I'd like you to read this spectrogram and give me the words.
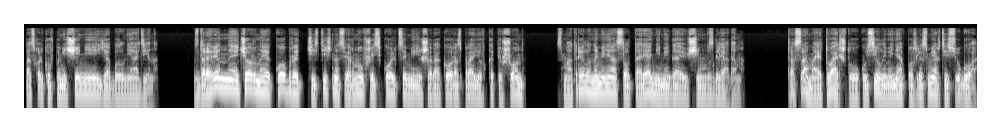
поскольку в помещении я был не один. Здоровенная черная кобра, частично свернувшись кольцами и широко расправив капюшон, смотрела на меня с алтаря немигающим взглядом. Та самая тварь, что укусила меня после смерти Сюго.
